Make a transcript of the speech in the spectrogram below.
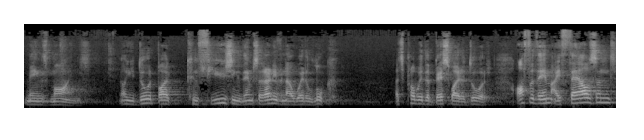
men's minds? Well, you do it by confusing them so they don't even know where to look. That's probably the best way to do it. Offer them a thousand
